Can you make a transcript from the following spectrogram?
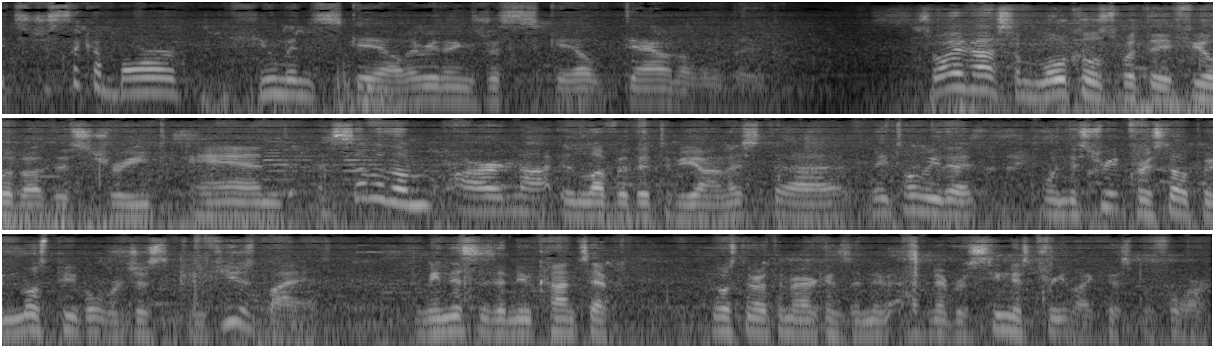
It's just like a more human scale. Everything's just scaled down a little bit. So I've asked some locals what they feel about this street, and some of them are not in love with it, to be honest. Uh, they told me that when the street first opened, most people were just confused by it. I mean, this is a new concept. Most North Americans have never seen a street like this before.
